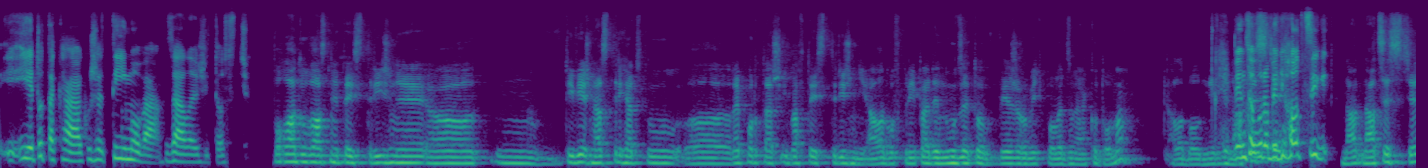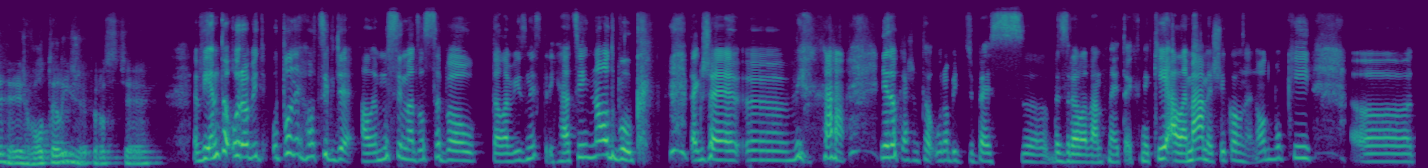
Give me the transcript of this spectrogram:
je to taká akože tímová záležitosť pohľadu vlastne tej strižne, ty vieš nastrihať tú reportáž iba v tej strižni, alebo v prípade núdze to vieš robiť povedzme ako doma? Alebo niekde Viem na to ceste, urobiť hoci... Na, na ceste, hej, v hoteli, že proste... Viem to urobiť úplne hoci kde, ale musím mať so sebou televízny strihací notebook. Takže uh, nedokážem to urobiť bez, bez relevantnej techniky, ale máme šikovné notebooky, uh,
